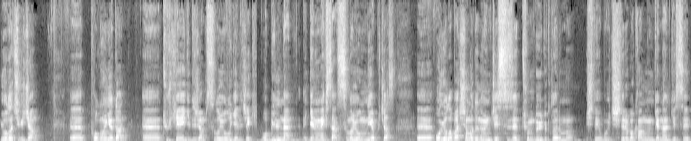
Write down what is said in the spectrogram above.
yola çıkacağım. Ee, Polonya'dan e, Türkiye'ye gideceğim. Sıla yolu gelecek. O bilinen geleneksel Sıla yolunu yapacağız. Ee, o yola başlamadan önce size tüm duyduklarımı, işte bu İçişleri Bakanlığı'nın genelgesi,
